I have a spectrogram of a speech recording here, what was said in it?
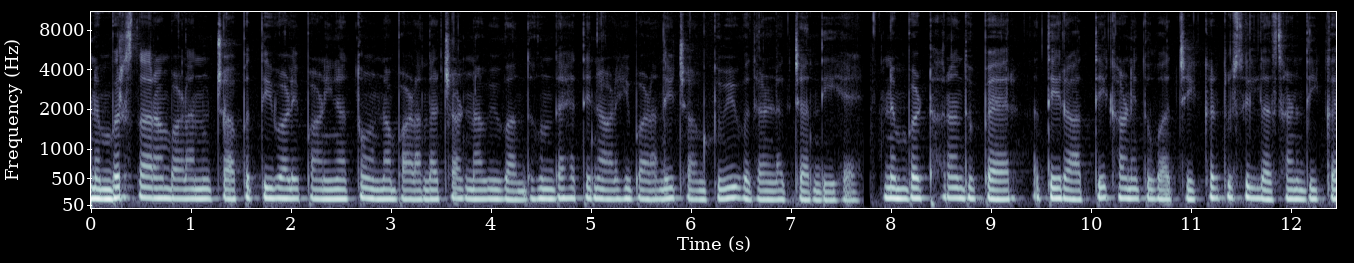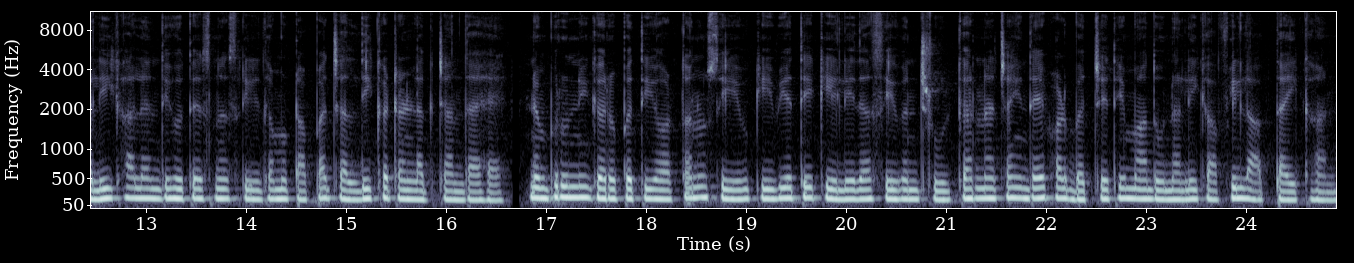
ਨੰਬਰ 17 ਵਾਲਾਂ ਨੂੰ ਚਾਹ ਪੱਤੀ ਵਾਲੇ ਪਾਣੀ ਨਾਲ ਧੋਣ ਨਾਲ ਵਾਲਾਂ ਦਾ ਝੜਨਾ ਵੀ ਬੰਦ ਹੁੰਦਾ ਹੈ ਤੇ ਨਾਲ ਹੀ ਵਾਲਾਂ ਦੀ ਚਮਕ ਵੀ ਵਧਣ ਲੱਗ ਜਾਂਦੀ ਹੈ। ਨੰਬਰ 18 ਦੁਪਹਿਰ ਅਤੇ ਰਾਤ ਦੇ ਖਾਣੇ ਤੋਂ ਬਾਅਦ ਜੇਕਰ ਤੁਸੀਂ ਲਸਣ ਦੀ ਕਲੀ ਖਾ ਲੈਂਦੇ ਹੋ ਤਾਂ ਇਸ ਨਾਲ ਸਰੀਰ ਦਾ ਮੋਟਾਪਾ ਜਲਦੀ ਘਟਣ ਲੱਗ ਜਾਂਦਾ ਹੈ। ਨੰਬਰ 19 ਗਰਭਵਤੀ ਔਰਤਾਂ ਨੂੰ ਸੇਬ, ਕੀਵੀ ਅਤੇ ਕੇਲੇ ਦਾ ਸੇਵਨ ਜ਼ਰੂਰ ਕਰਨਾ ਚਾਹੀਦਾ ਹੈ। ਫਲ ਬੱਚੇ ਤੇ ਮਾਂ ਦੋਨਾਂ ਲਈ ਕਾਫੀ ਲਾਭਦਾਇਕ ਹਨ।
